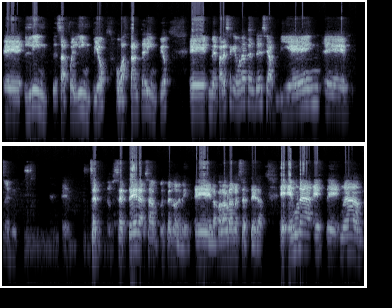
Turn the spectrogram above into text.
eh, limpio, o sea, fue limpio o bastante limpio. Eh, me parece que es una tendencia bien eh, certera, o sea, perdóneme, la palabra no es certera, es una, este, una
